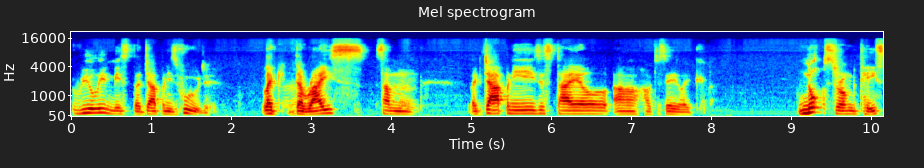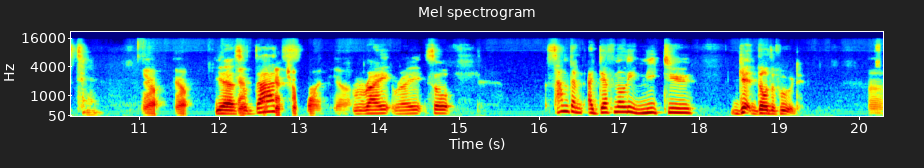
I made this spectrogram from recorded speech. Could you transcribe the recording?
really miss the japanese food. Like the rice some mm. like Japanese style, uh, how to say like not strong taste. Yeah, yeah. Yeah, so get, that's your point. Yeah. right, right. So sometimes I definitely need to get those food. Mm,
